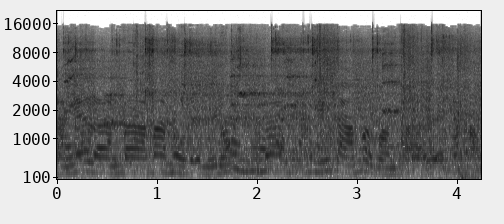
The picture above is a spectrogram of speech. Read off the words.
đáng lẽ là ăn ba ba một mới đúng. Ba tám rồi còn quả chắc hỏng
